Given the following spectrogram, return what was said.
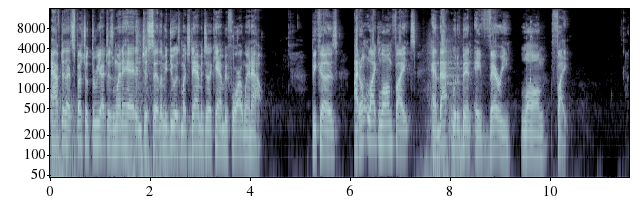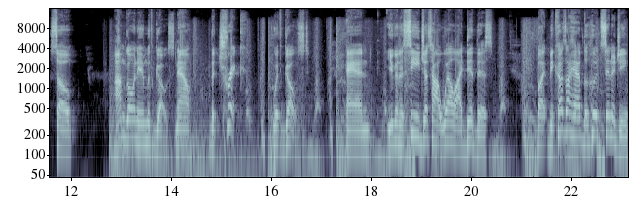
after that special three, I just went ahead and just said, let me do as much damage as I can before I went out. Because I don't like long fights, and that would have been a very long fight. So I'm going in with Ghost. Now, the trick with Ghost, and you're going to see just how well I did this, but because I have the hood synergy,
